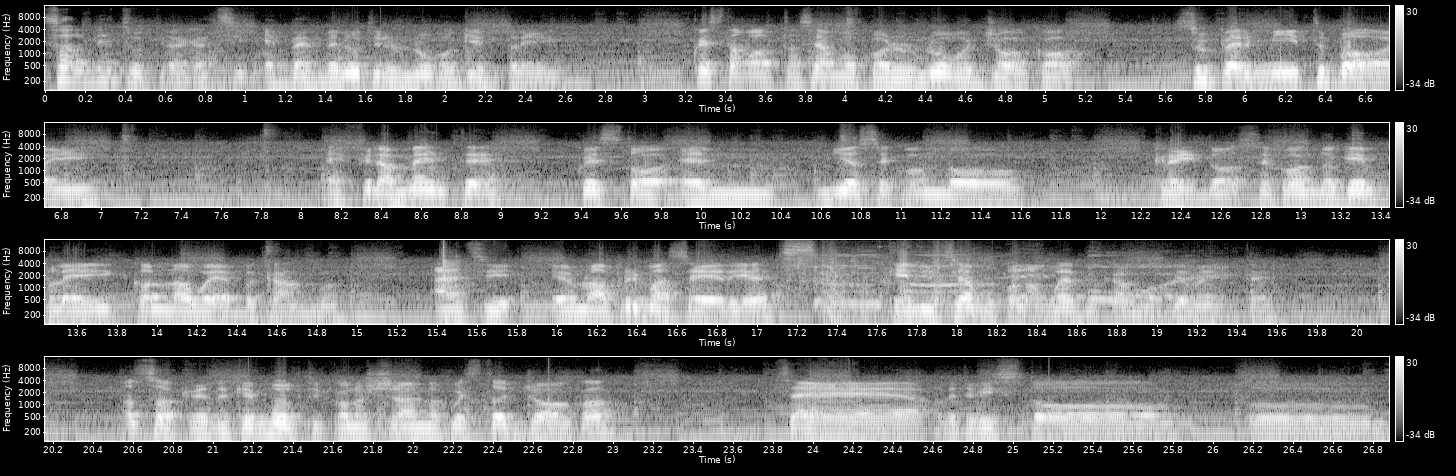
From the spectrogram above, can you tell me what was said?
Salve a tutti ragazzi e benvenuti in un nuovo gameplay. Questa volta siamo con un nuovo gioco Super Meat Boy. E finalmente questo è il mio secondo, credo, secondo gameplay con la webcam. Anzi è una prima serie che iniziamo con la webcam ovviamente. Non so, credo che molti conosceranno questo gioco. Se avete visto uh,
